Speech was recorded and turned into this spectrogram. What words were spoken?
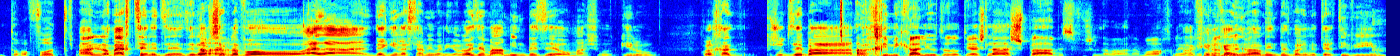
מטורפות. תשמע, אני לא מייחצן את זה, זה לא לא, עכשיו לא. לבוא, וואלה, דגל הסמים, אני גם לא איזה מאמין בזה או משהו, כאילו, כל אחד, פשוט זה ב... הכימיקליות הזאת, יש לה השפעה בסופו של דבר על המוח. הכימיקה, אני. מאמין בדברים יותר טבעיים.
